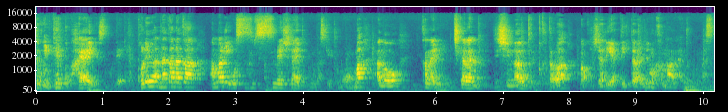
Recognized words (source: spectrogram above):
特にテンポが速いですのでこれはなかなかあまりおすすめしないと思いますけれどもまああのかなり力に自信があるという方は、まあ、こちらでやっていただいても構わないと思います。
